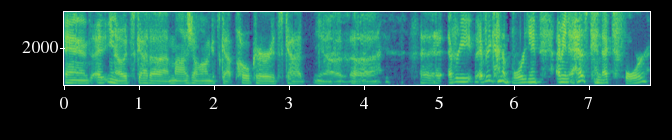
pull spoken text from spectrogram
and uh, you know it's got uh mahjong it's got poker it's got you know uh, uh every every kind of board game. I mean it has connect 4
